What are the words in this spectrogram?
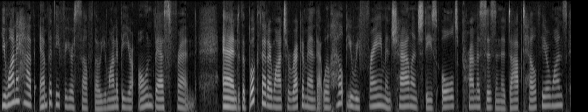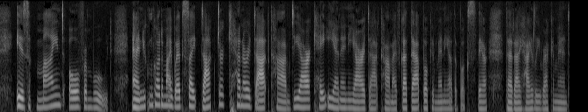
You want to have empathy for yourself, though. You want to be your own best friend. And the book that I want to recommend that will help you reframe and challenge these old premises and adopt healthier ones is Mind Over Mood. And you can go to my website, drkenner.com, D R K E N N E R.com. I've got that book and many other books there that I highly recommend.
